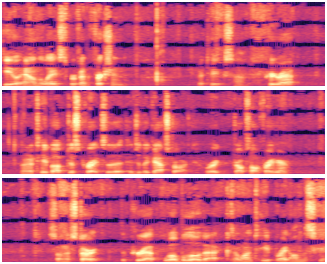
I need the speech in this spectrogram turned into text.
heel and on the lace to prevent friction. To take some pre-wrap. I'm to tape up just right to the edge of the gastroc where it drops off right here. So I'm to start the pre-wrap well below that because I want to tape right on the skin.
